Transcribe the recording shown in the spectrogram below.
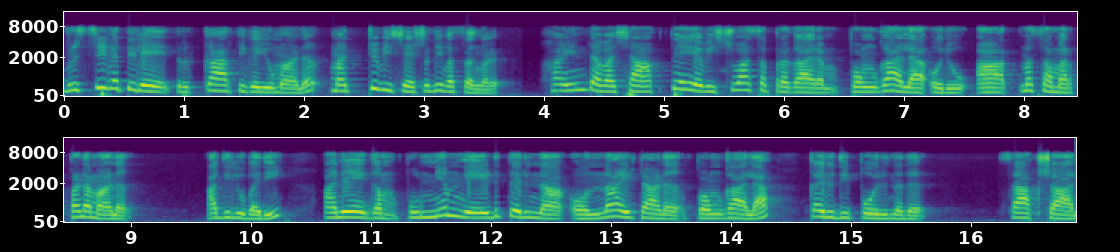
വൃശ്ചികത്തിലെ തൃക്കാർത്തികയുമാണ് മറ്റു വിശേഷ ദിവസങ്ങൾ. ഹൈന്ദവ ശാക്തേയ വിശ്വാസപ്രകാരം പൊങ്കാല ഒരു ആത്മസമർപ്പണമാണ്. അതിലുപരി അനേകം പുണ്യം നേടിത്തരുന്ന ഒന്നായിട്ടാണ് പൊങ്കാല കരുതിപ്പോരുന്നത്. സാക്ഷാൽ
